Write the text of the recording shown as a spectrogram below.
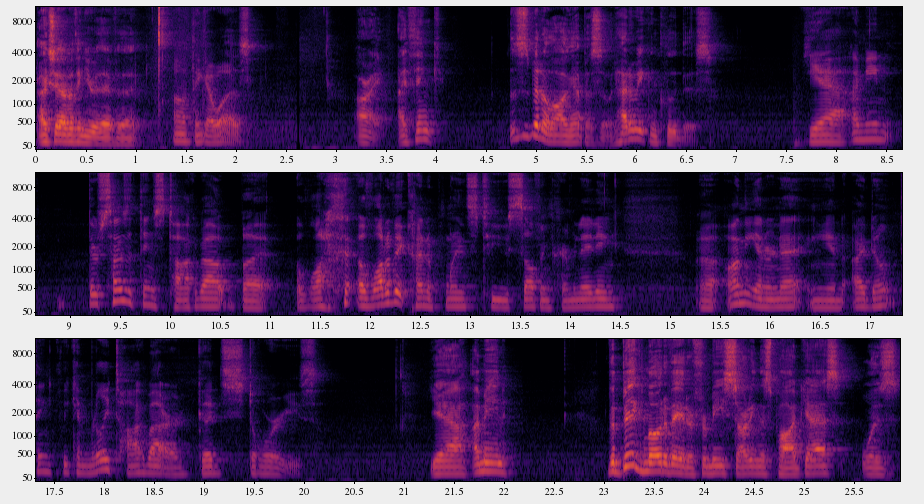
Actually, I don't think you were there for that. I don't think I was. All right, I think this has been a long episode. How do we conclude this? Yeah, I mean, there's tons of things to talk about, but a lot, a lot of it kind of points to self-incriminating uh, on the internet, and I don't think we can really talk about our good stories. Yeah, I mean, the big motivator for me starting this podcast was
